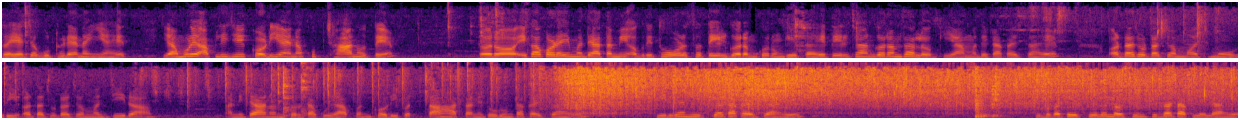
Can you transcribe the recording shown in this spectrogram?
दह्याच्या गुठड्या नाही आहेत. यामुळे आपली जी कढी आहे ना खूप छान होते. तर एका कढईमध्ये आता मी अगदी थोडंसं तेल गरम करून घेत आहे. तेल छान गरम झालं की यामध्ये टाकायचं आहे. अर्धा छोटा चम्मच मोहरी अर्धा छोटा चम्मच जिरा आणि त्यानंतर टाकूया आपण कढीपत्ता. हाताने तोडून टाकायचा आहे. हिरव्या मिरच्या टाकायच्या आहेत. हे बघा ठेचलेलं लसूणसुद्धा टाकलेलं आहे.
